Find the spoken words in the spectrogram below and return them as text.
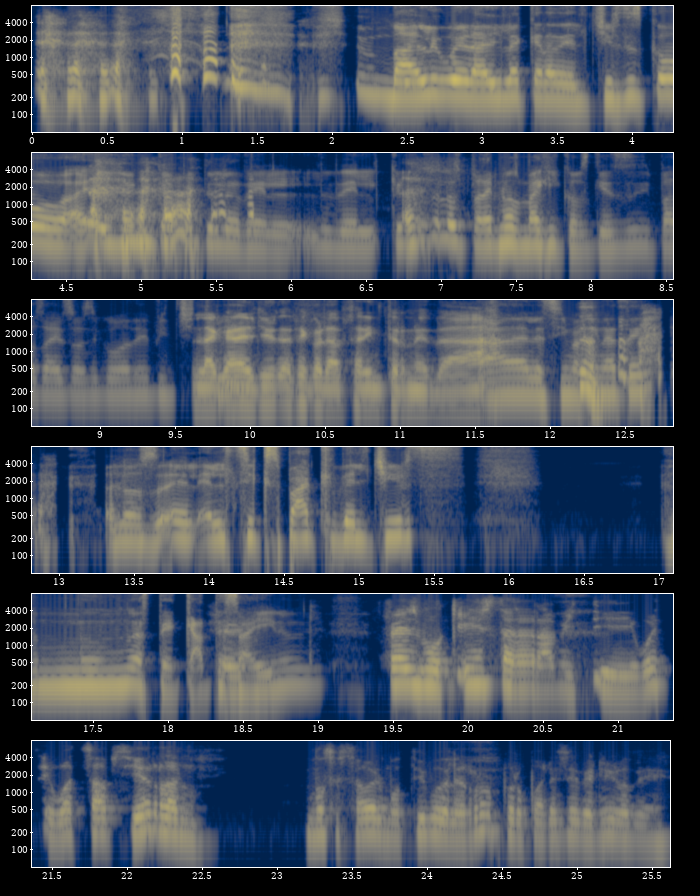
Malware ahí la cara del Cheers. Es como. Hay, un capítulo del, del. Creo que son los padrinos mágicos que pasa eso, así como de pinche. La cara del Cheers hace colapsar internet. Ah, ah imagínate. los, el, el six pack del Cheers unas tecates ahí, ¿no? Facebook, Instagram y, WhatsApp cierran. No se sabe el motivo del error, pero parece venir de.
